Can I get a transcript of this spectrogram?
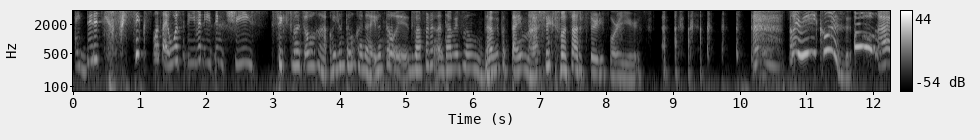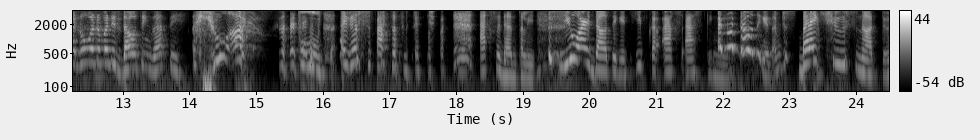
I did it for six months. I wasn't even eating cheese. Six months. Oh nga. Oh, ilang taon ka na? Ilang taon? eh, Di ba parang ang dami pang dami pang time ha? Six months out of 34 years. no, I really could. Oo nga. No one naman is doubting that eh. You are. I just on it accidentally. You are doubting it. Keep asking me. I'm not doubting it. I'm just. But I choose not to.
